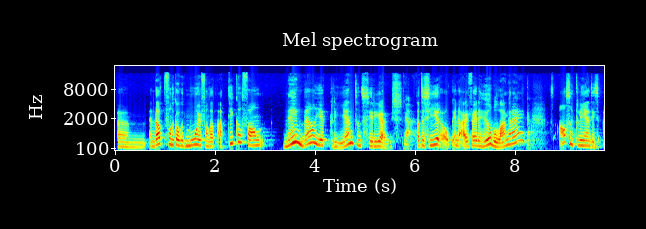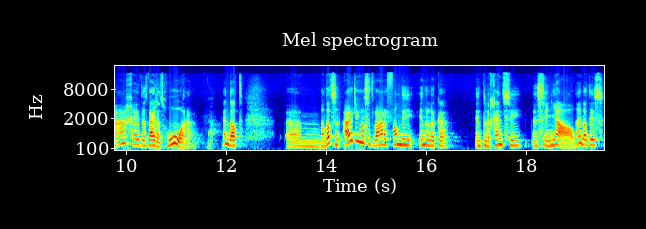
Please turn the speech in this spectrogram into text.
Ehm, en dat vond ik ook het mooie van dat artikel van neem wel je cliënten serieus. Ja. Dat is hier ook in de Ayurveda heel belangrijk. Ja. Als een cliënt iets aangeeft, dat wij dat horen. Ja. En dat, um, want dat is een uiting als het ware van die innerlijke intelligentie, een signaal. Dat is,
